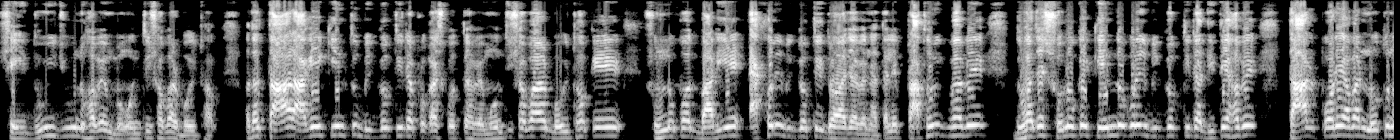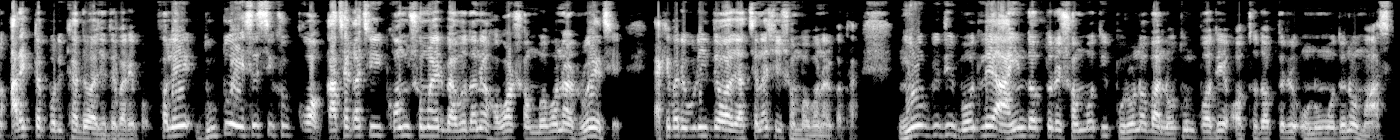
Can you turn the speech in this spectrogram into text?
সেই দুই জুন হবে মন্ত্রিসভার বৈঠক। অর্থাৎ তার আগেই কিন্তু বিজ্ঞপ্তিটা প্রকাশ করতে হবে। মন্ত্রিসভার বৈঠকে শূন্যপদ বাড়িয়ে এখনই বিজ্ঞপ্তি দেওয়া যাবে না। তাহলে প্রাথমিকভাবে দু হাজার ষোলোকে কেন্দ্র করেই বিজ্ঞপ্তিটা দিতে হবে। তারপরে আবার নতুন আরেকটা পরীক্ষা দেওয়া যেতে পারে। ফলে দুটো এসএসসি খুব কাছাকাছি কম সময়ের ব্যবধানে হওয়ার সম্ভাবনা রয়েছে। একেবারে উড়িয়ে দেওয়া যাচ্ছে না সেই সম্ভাবনার কথা। নিয়োগ বিধি বদলে আইন দপ্তরের সম্মতি পুরনো বা নতুন পদে অর্থ দপ্তরের অনুমোদনও মাস্ট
